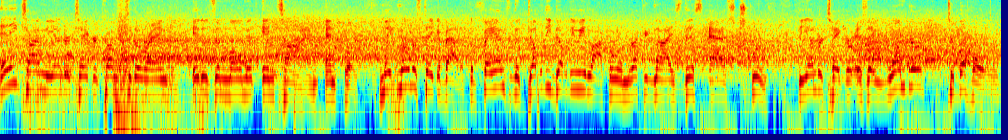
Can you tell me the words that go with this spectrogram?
Anytime The Undertaker comes to the ring, it is a moment in time, end quote. Make no mistake about it, the fans in the WWE locker room recognize this as truth. The Undertaker is a wonder to behold.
